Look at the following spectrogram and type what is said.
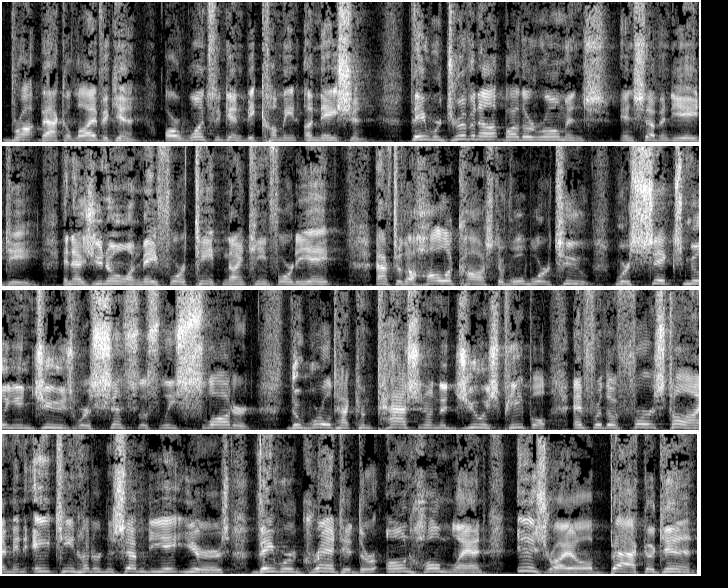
brought back alive again or once again becoming a nation. They were driven out by the Romans in 70 AD. And as you know, on May 14th, 1948, after the Holocaust of World War II, where six million Jews were senselessly slaughtered, the world had compassion on the Jewish people. And for the first time in 1878 years, they were granted their own homeland, Israel, back again.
